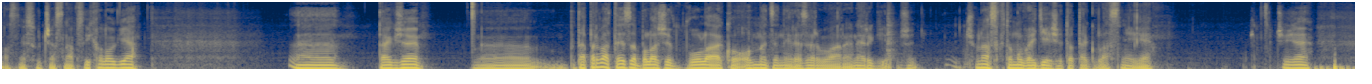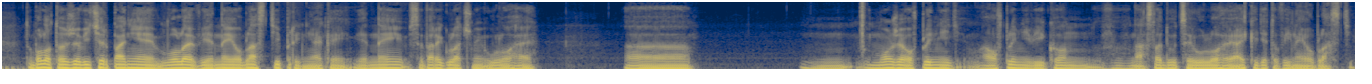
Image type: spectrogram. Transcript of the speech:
vlastne súčasná psychológia. E, takže e, tá prvá téza bola, že vôľa ako obmedzený rezervoár energie. Že, čo nás k tomu vedie, že to tak vlastne je. Čiže to bolo to, že vyčerpanie vôle v jednej oblasti pri nejakej jednej sebaregulačnej úlohe uh, môže ovplyvniť a ovplyvní výkon v následujúcej úlohe, aj keď je to v inej oblasti.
